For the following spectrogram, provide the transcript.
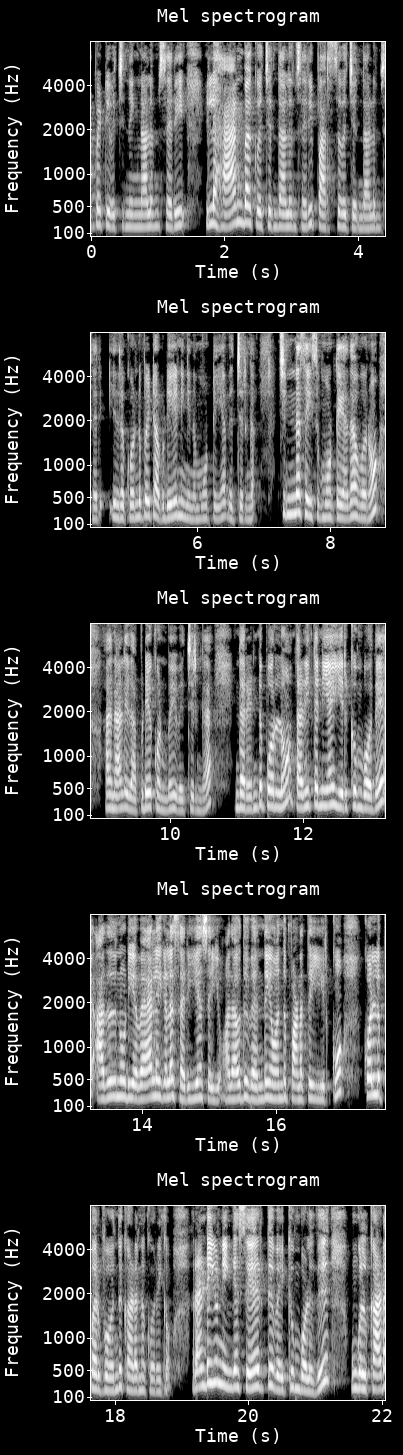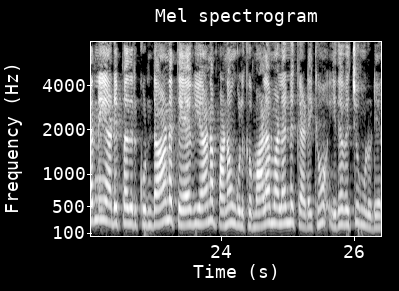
அரைப்பெட்டி வச்சுருந்தீங்கனாலும் சரி இல்லை ஹேண்ட்பேக் வச்சுருந்தாலும் சரி பர்ஸ் வச்சுருந்தாலும் சரி இதில் கொண்டு போயிட்டு அப்படியே நீங்கள் இந்த மூட்டையை வச்சுருங்க. சின்ன சைஸ் மூட்டையாக தான் வரும். அதனால் இதை அப்படியே கொண்டு போய் வச்சுருங்க. இந்த ரெண்டு பொருளும் தனித்தனியாக இருக்கும்போதே அதனுடைய வேலைகளை சரியாக செய்யும். அதாவது வெந்தயம் வந்து பணத்தை ஈர்க்கும் கொள்ளு பருப்பு வந்து கடனை குறைக்கும். ரெண்டையும் நீங்கள் சேர்த்து வைக்கும் பொழுது உங்கள் கடனை அடைப்பதற்குண்டான தேவையான பணம் உங்களுக்கு மழை மலைன்னு கிடைக்கும். இதை வச்சு உங்களுடைய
